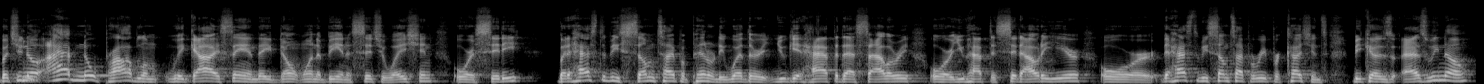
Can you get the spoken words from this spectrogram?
but you know, I have no problem with guys saying they don't want to be in a situation or a city, but it has to be some type of penalty, whether you get half of that salary or you have to sit out a year, or there has to be some type of repercussions. Because as we know,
